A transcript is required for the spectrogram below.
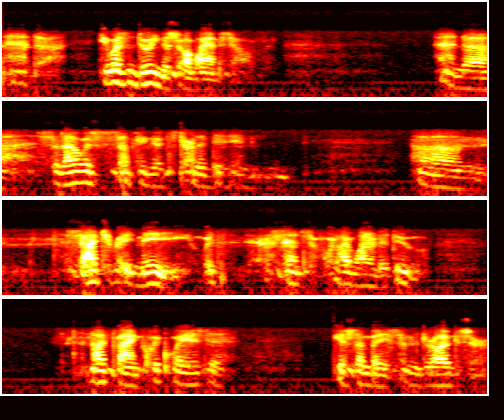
And uh, he wasn't doing this all by himself. And uh, so that was something that started to um, saturate me with a sense of what I wanted to do. Not find quick ways to give somebody some drugs or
